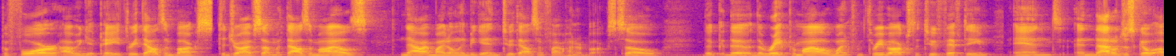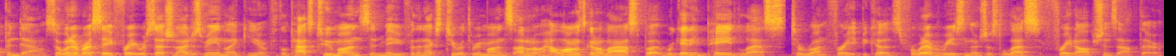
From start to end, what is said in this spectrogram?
before I would get paid 3,000 bucks to drive something a thousand miles. Now I might only be getting 2,500 bucks. So the, the, the rate per mile went from three bucks to 250 and and that'll just go up and down. So whenever i say freight recession i just mean like you know for the past two months and maybe for the next two or three months i don't know how long it's going to last but we're getting paid less to run freight because for whatever reason there's just less freight options out there.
